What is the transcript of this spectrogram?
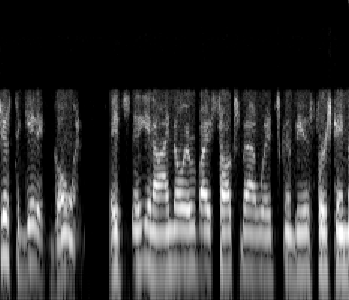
just to get it going. It's you know I know everybody talks about what it's going to be his first game,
